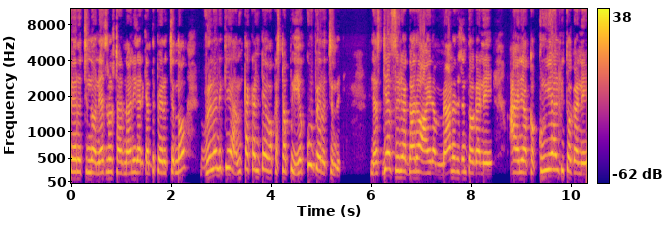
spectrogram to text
పేరు వచ్చిందో నేచురల్ స్టార్ నాని గారికి ఎంత పేరు వచ్చిందో విలన్కి అంతకంటే ఒక స్టెప్ ఎక్కువ పేరు వచ్చింది ఎస్జే సూర్య గారు ఆయన మేనరిజంతో కానీ ఆయన యొక్క క్రూయాలిటీతో కానీ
